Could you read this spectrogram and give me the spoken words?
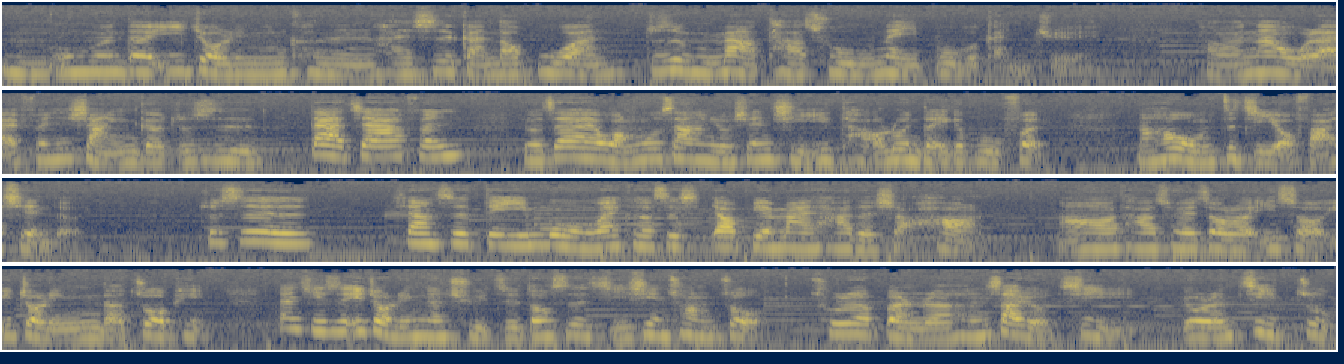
嗯，我们的一九零零可能还是感到不安，就是没办法踏出那一步的感觉。好了，那我来分享一个，就是大家分有在网络上有掀起一讨论的一个部分，然后我们自己有发现的，就是像是第一幕，麦克斯要变卖他的小号。然后他吹奏了一首一九零零的作品，但其实一九零零的曲子都是即兴创作，除了本人很少有记有人记住。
